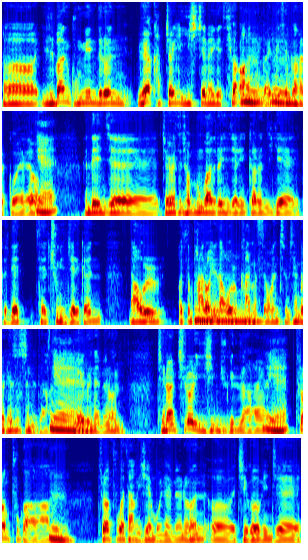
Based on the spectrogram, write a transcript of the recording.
어, 일반 국민들은 왜 갑자기 이 시점에 튀어나왔는가 음, 이렇게 음. 생각할 거예요. 예, 근데 이제 저희 같은 전문가들은 이제 그러니까는 이게 그 내, 대충 이제 그러니까 나올 어떤 발언이 음. 나올 가능성은 지금 생각했었습니다. 예. 왜 그러냐면은 지난 7월 26일 날 예. 트럼프가 음, 트럼프가 당시에 뭐냐면은 어 지금 이제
